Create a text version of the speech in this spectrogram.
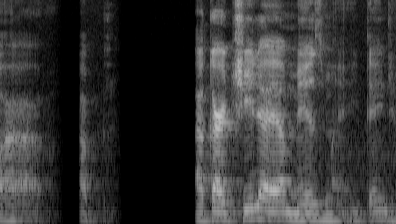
a a a cartilha é a mesma, entende?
